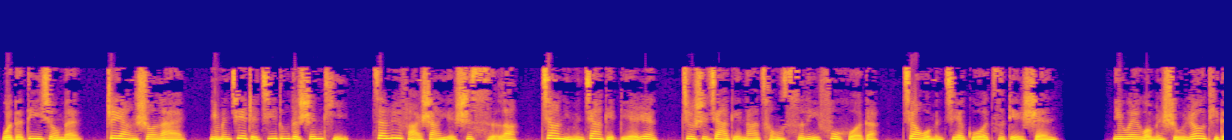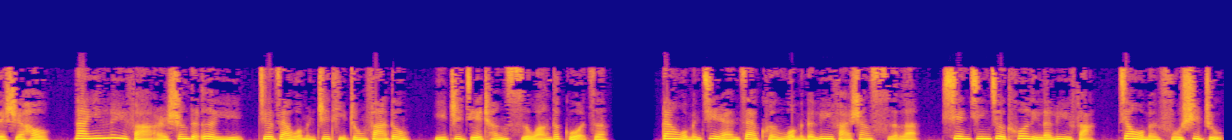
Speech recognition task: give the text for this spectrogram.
我的弟兄们，这样说来，你们借着基督的身体，在律法上也是死了，叫你们嫁给别人，就是嫁给那从死里复活的，叫我们结果子给神。因为我们属肉体的时候，那因律法而生的恶欲就在我们肢体中发动，以致结成死亡的果子。但我们既然在捆我们的律法上死了，现今就脱离了律法，叫我们服侍主，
